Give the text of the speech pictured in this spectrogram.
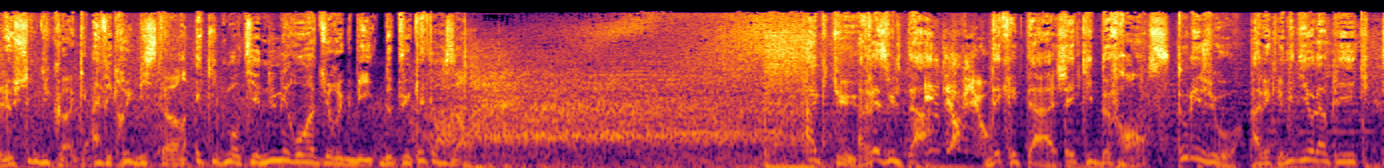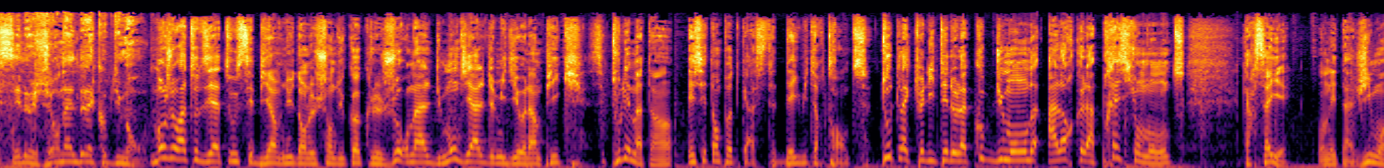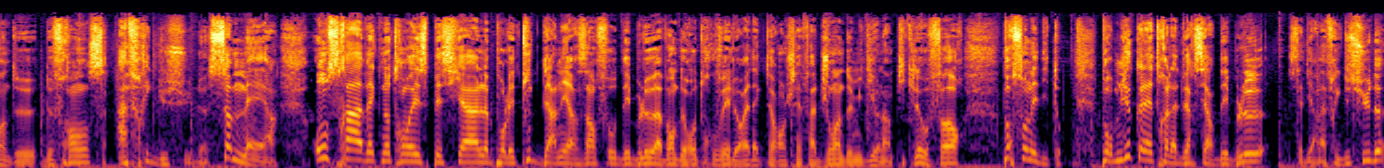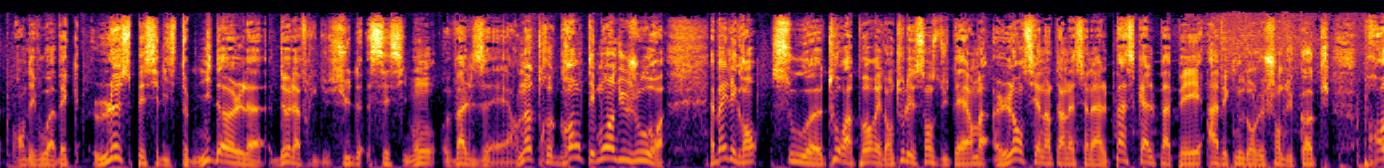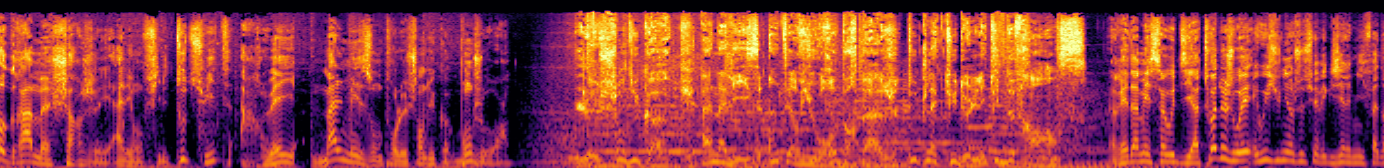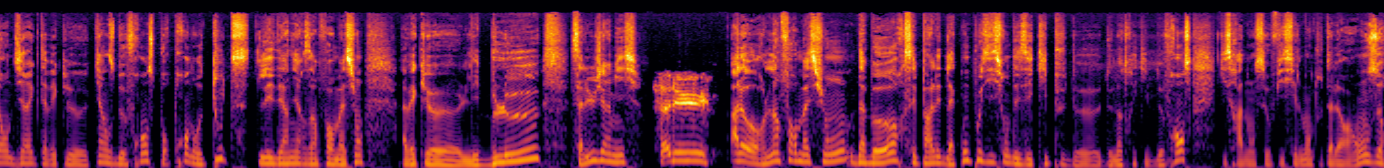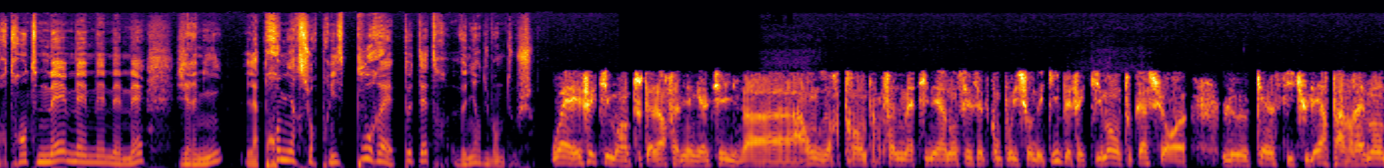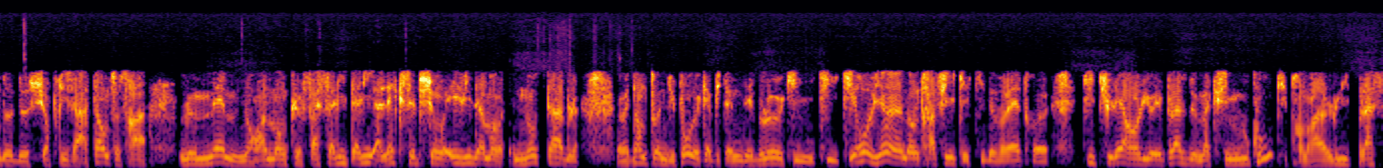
Le chant du coq avec Rugby Store, équipementier numéro 1 du rugby depuis 14 ans. Actu, résultats, interview, décryptage, équipe de France. Tous les jours, avec le Midi Olympique, c'est le journal de la Coupe du Monde. Bonjour à toutes et à tous et bienvenue dans le Chant du Coq, le journal du mondial de Midi Olympique. C'est tous les matins et c'est en podcast dès 8h30. Toute l'actualité de la Coupe du Monde alors que la pression monte. Car ça y est, on est à J-2 de France, Afrique du Sud. Sommaire. On sera avec notre envoyé spécial pour les toutes dernières infos des Bleus avant de retrouver le rédacteur en chef adjoint de Midi Olympique, Léo Fort, pour son édito. Pour mieux connaître l'adversaire des Bleus, c'est-à-dire l'Afrique du Sud, rendez-vous avec le spécialiste middle de l'Afrique du Sud, c'est Simon Valzer. Notre grand témoin du jour, eh ben il est grand, sous euh, tout rapport et dans tous les sens du terme, l'ancien international Pascal Papé avec nous dans le champ du coq. Programme chargé. Allez, on file tout de suite à Rueil-Malmaison pour le champ du coq. Bonjour. Le chant du coq. Analyse, interview, reportage, toute l'actu de l'équipe de France. Reda Saoudi, à toi de jouer. Et oui, Julien, je suis avec Jérémy Fadan en direct avec le 15 de France pour prendre toutes les dernières informations avec euh, les Bleus. Salut Jérémy. Salut Alors, l'information, d'abord, c'est parler de la composition des équipes de, de, notre équipe de France, qui sera annoncée officiellement tout à l'heure à 11h30. Mais, mais, mais, mais, mais, Jérémy, la première surprise pourrait peut-être venir du banc de touche. Ouais, effectivement. Tout à l'heure, Fabien Galtier, il va à 11h30, en fin de matinée, annoncer cette composition d'équipe. Effectivement, en tout cas, sur euh, le 15 titulaire, pas vraiment de, de, surprise à attendre. Ce sera le même, normalement, que face à l'Italie, à l'exception, évidemment, notable euh, d'Antoine Dupont, le capitaine des Bleus, qui, qui, qui revient hein, dans le trafic et qui devrait être euh, titulaire en lieu et place de Maxime Loukou, qui prendra, lui, place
